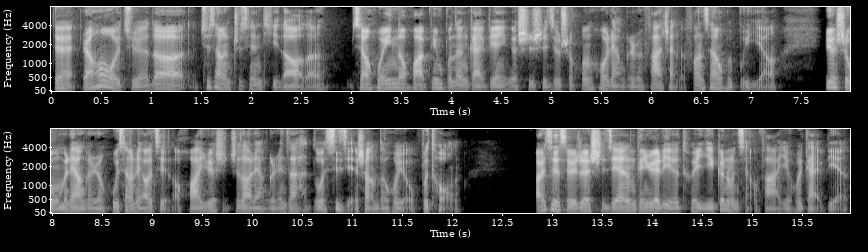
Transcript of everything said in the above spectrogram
对，然后我觉得，就像之前提到的，像婚姻的话，并不能改变一个事实，就是婚后两个人发展的方向会不一样。越是我们两个人互相了解的话，越是知道两个人在很多细节上都会有不同。而且随着时间跟阅历的推移，各种想法也会改变。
